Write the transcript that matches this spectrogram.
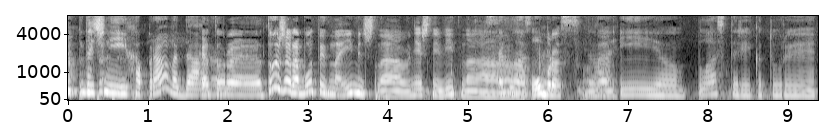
Точнее, их оправа, да. Которая тоже работает на имидж, на внешний вид, на Согласна. образ. Да. да. И э, пластыри, которые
